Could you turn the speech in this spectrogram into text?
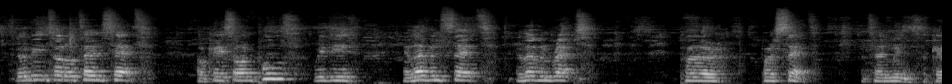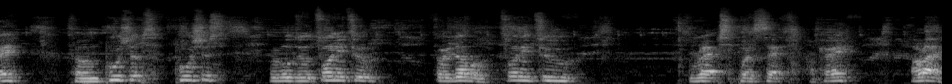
it's gonna be in total 10 sets. Okay, so on pulls we did 11 sets, 11 reps per per set for 10 minutes, okay? So on push-ups, pushes, we will do 22, sorry, double, 22 reps per set, okay? All right,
